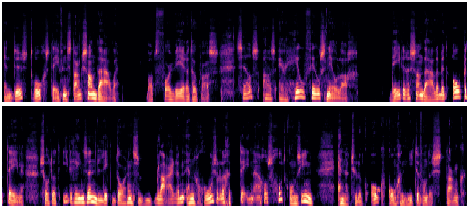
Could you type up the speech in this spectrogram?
En dus droeg Steven stank sandalen. Wat voor weer het ook was, zelfs als er heel veel sneeuw lag lederen sandalen met open tenen, zodat iedereen zijn likdorns, blaren en groezelige teennagels goed kon zien en natuurlijk ook kon genieten van de stank.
